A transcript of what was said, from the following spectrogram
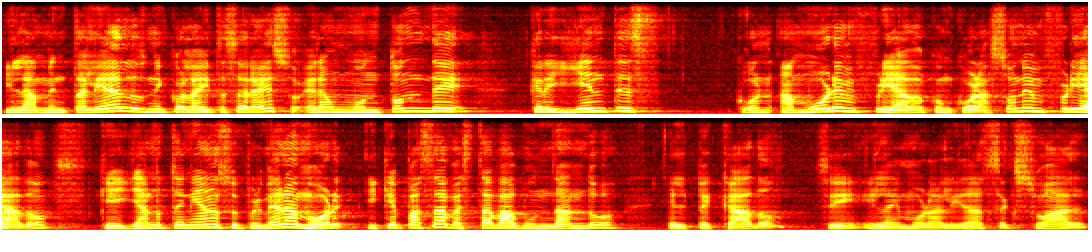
Y la mentalidad de los nicolaitas era eso, era un montón de creyentes con amor enfriado, con corazón enfriado, que ya no tenían su primer amor y ¿qué pasaba? Estaba abundando el pecado ¿sí? y la inmoralidad sexual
